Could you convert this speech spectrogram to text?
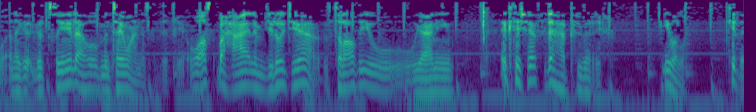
وأنا قلت صيني لا هو من تايوان يا صديقي. وأصبح عالم جيولوجيا افتراضي ويعني اكتشف ذهب في المريخ. إي والله. كذا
